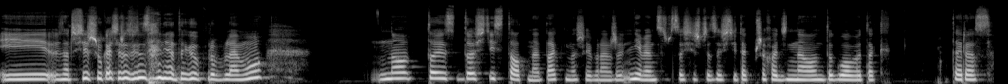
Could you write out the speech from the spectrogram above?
i znaczy się szukać rozwiązania tego problemu. No to jest dość istotne, tak? W naszej branży. Nie wiem, czy coś jeszcze coś ci tak przychodzi na, do głowy tak teraz.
